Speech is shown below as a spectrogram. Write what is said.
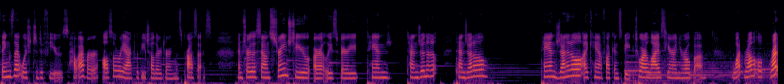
things that wish to diffuse, however, also react with each other during this process. I'm sure this sounds strange to you, or at least very tang tangential, tangential, tangential, I can't fucking speak, to our lives here on Europa. What, re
